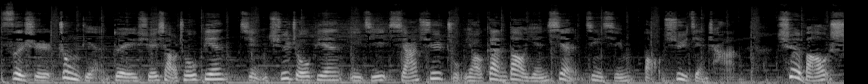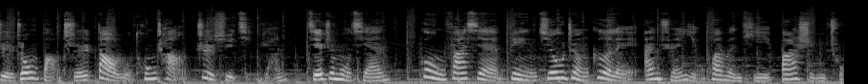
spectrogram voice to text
四是重点对学校周边、景区周边以及辖区主要干道沿线进行保序检查，确保始终保持道路通畅、秩序井然。截至目前，共发现并纠正各类安全隐患问题八十余处。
